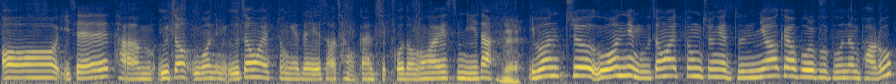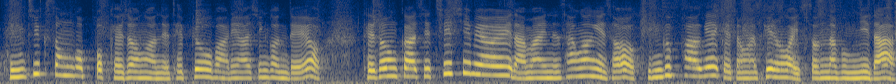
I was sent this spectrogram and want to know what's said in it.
어, 이제 다음 의정, 의원님 의정 활동에 대해서 잠깐 짚고 넘어가겠습니다. 네. 이번 주 의원님 의정 활동 중에 눈여겨볼 부분은 바로 공직선거법 개정안을 대표 발의하신 건데요. 대선까지 70여일 남아있는 상황에서 긴급하게 개정할 필요가 있었나 봅니다.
